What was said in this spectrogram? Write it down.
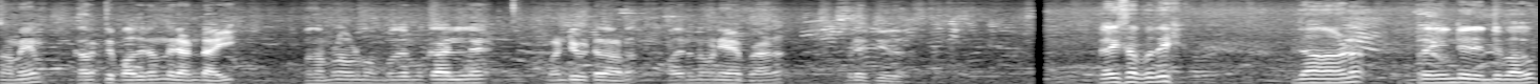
സമയം കറക്റ്റ് പതിനൊന്ന് രണ്ടായി. അപ്പോൾ നമ്മൾ അവിടെ ഒമ്പതേ മുക്കാലിന് വണ്ടി വിട്ടതാണ്. പതിനൊന്ന് മണിയായപ്പോഴാണ് ഇവിടെ എത്തിയത്. ഗൈസ് അപ്പോൾ ദേ ഇതാണ് ട്രെയിനിന്റെ രണ്ട് ഭാഗം.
